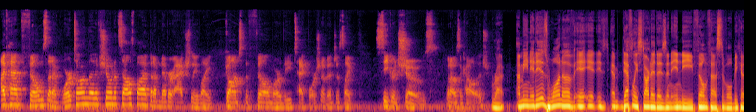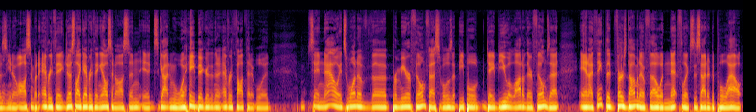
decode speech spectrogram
I've had films that I've worked on that have shown at South by, but I've never actually like gone to the film or the tech portion of it. Just like secret shows when I was in college. Right. I mean, it is one of it. It, it um, definitely started as an indie film festival because you know Austin, but everything, just like everything else in Austin, it's gotten way bigger than I ever thought that it would. And now it's one of the premier film festivals that people debut a lot of their films at. And I think the first domino fell when Netflix decided to pull out,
